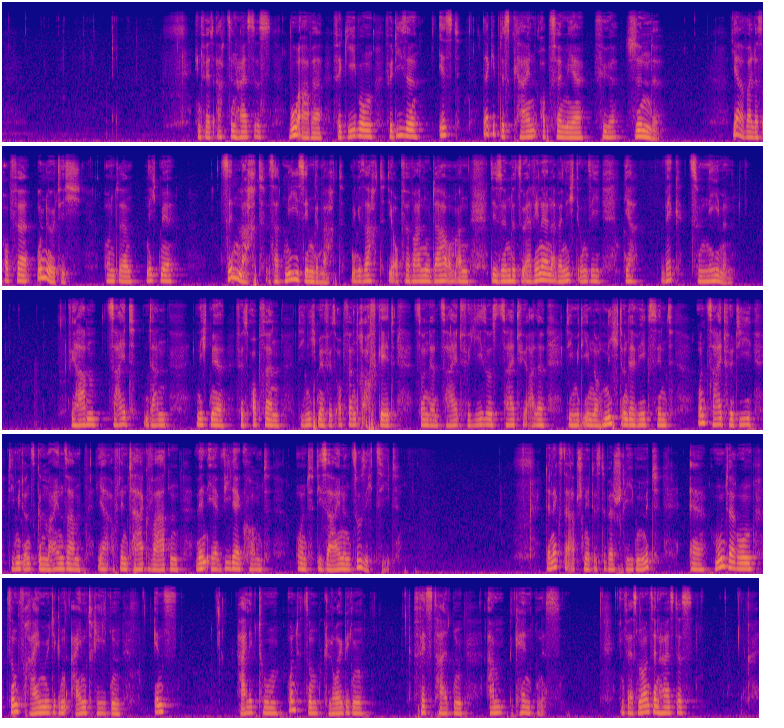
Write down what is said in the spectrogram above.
In Vers 18 heißt es, wo aber Vergebung für diese ist, da gibt es kein Opfer mehr für Sünde. Ja, weil das Opfer unnötig und äh, nicht mehr Sinn macht. Es hat nie Sinn gemacht. Wie gesagt, die Opfer waren nur da, um an die Sünde zu erinnern, aber nicht um sie ja wegzunehmen. Wir haben Zeit dann nicht mehr fürs Opfern, die nicht mehr fürs Opfern drauf geht, sondern Zeit für Jesus, Zeit für alle, die mit ihm noch nicht unterwegs sind und Zeit für die, die mit uns gemeinsam ja auf den Tag warten, wenn er wiederkommt und die Seinen zu sich zieht. Der nächste Abschnitt ist überschrieben mit Ermunterung zum freimütigen Eintreten ins Heiligtum und zum gläubigen Festhalten am Bekenntnis. In Vers 19 heißt es,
